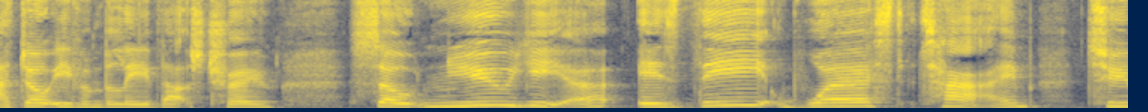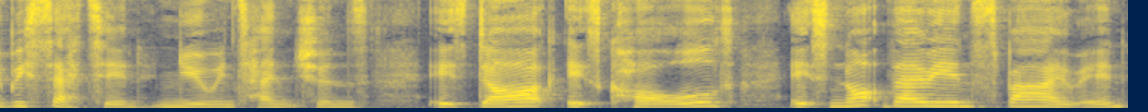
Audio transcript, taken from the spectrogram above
I don't even believe that's true. So, New Year is the worst time to be setting new intentions. It's dark, it's cold, it's not very inspiring.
